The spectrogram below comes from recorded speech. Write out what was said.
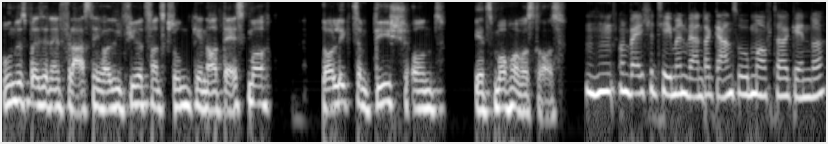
Bundespräsident Flassny hat in 24 Stunden genau das gemacht, da liegt's am Tisch und jetzt machen wir was draus. Mhm. Und welche Themen wären da ganz oben auf der Agenda?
